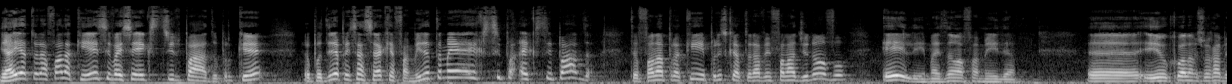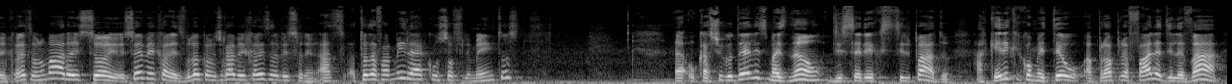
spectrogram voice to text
E aí a Torá fala que esse vai ser extirpado. Porque eu poderia pensar, será que a família também é extirpada? Então falar para aqui, por isso que a Torá vem falar de novo, ele, mas não a família. E o Kolam Shulchan Beikoles, no mar, eu sou, eu sou Beikoles, vou Kolam Shulchan Beikoles, toda a família é com sofrimentos, é, o castigo deles, mas não de ser extirpado. Aquele que cometeu a própria falha de levar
